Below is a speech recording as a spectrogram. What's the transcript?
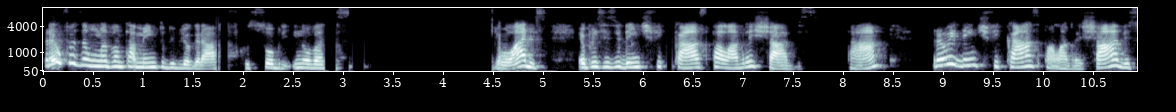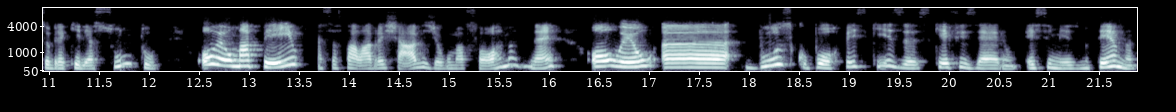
Para eu fazer um levantamento bibliográfico sobre inovação escolares, eu preciso identificar as palavras-chaves, tá. Para eu identificar as palavras-chaves sobre aquele assunto, ou eu mapeio essas palavras-chaves de alguma forma, né, ou eu, hã, busco por pesquisas que fizeram esse mesmo tema,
